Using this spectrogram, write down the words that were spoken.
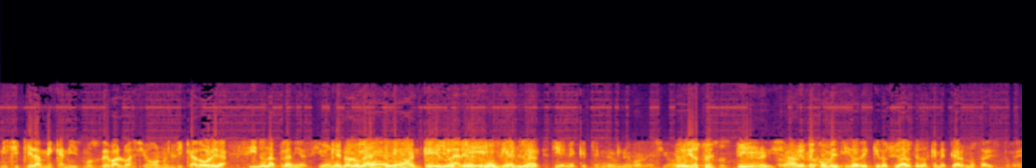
ni siquiera mecanismos de evaluación o indicadores. Mira, sin una planeación. Que no lo aquello la que ley. convierta tiene que tener una evaluación. Pero yo estoy, y yo estoy convencido de que los ciudadanos tenemos que meternos a esto. ¿eh?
